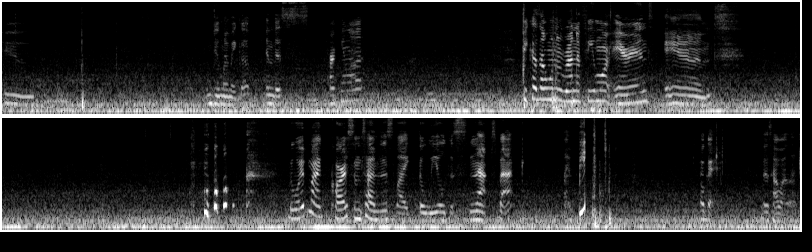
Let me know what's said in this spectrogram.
to do my makeup in this parking lot because i want to run a few more errands and the way my car sometimes is like the wheel just snaps back. Like beep. Okay. That's how I look.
